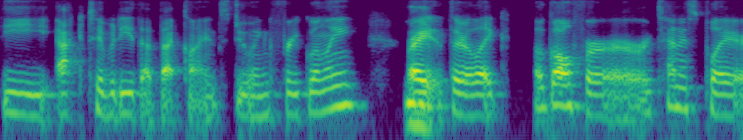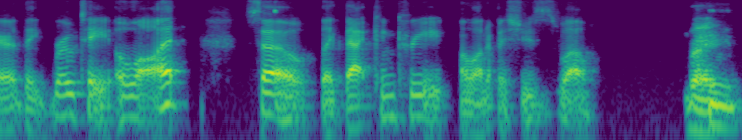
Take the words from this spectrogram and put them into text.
the activity that that client's doing frequently, right? Mm. If they're like a golfer or a tennis player, they rotate a lot. So like that can create a lot of issues as well. Right. Mm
